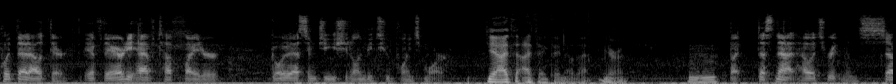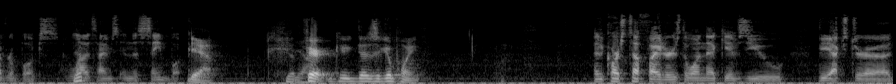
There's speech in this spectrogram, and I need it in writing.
put that out there. If they already have tough fighter, go to SMG. Should only be two points more. Yeah, I, th- I think they know that. You're right. Mm-hmm. But that's not how it's written in several books. A lot of times in the same book. Yeah, Yep. fair. That's a good point. And of course, tough fighter is the one that gives you the extra,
